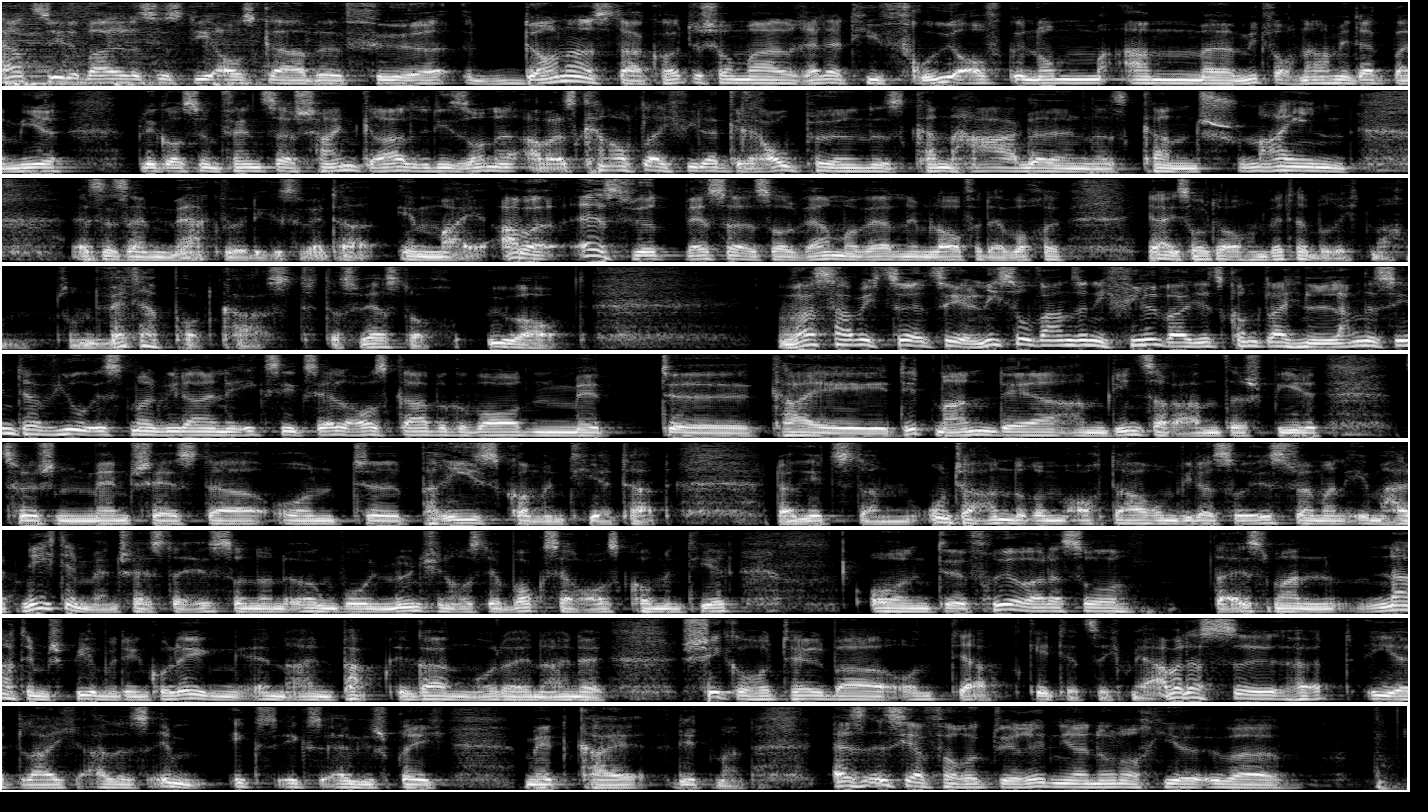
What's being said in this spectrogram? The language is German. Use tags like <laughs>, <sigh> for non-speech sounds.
Herz, Ball, das ist die Ausgabe für Donnerstag. Heute schon mal relativ früh aufgenommen am äh, Mittwochnachmittag bei mir. Blick aus dem Fenster, scheint gerade die Sonne, aber es kann auch gleich wieder graupeln, es kann hageln, es kann schneien. Es ist ein merkwürdiges Wetter im Mai. Aber es wird besser, es soll wärmer werden im Laufe der Woche. Ja, ich sollte auch einen Wetterbericht machen. So ein Wetterpodcast, das wär's doch überhaupt. Was habe ich zu erzählen? Nicht so wahnsinnig viel, weil jetzt kommt gleich ein langes Interview, ist mal wieder eine XXL-Ausgabe geworden mit äh, Kai Dittmann, der am Dienstagabend das Spiel zwischen Manchester und äh, Paris kommentiert hat. Da geht's dann unter anderem auch darum, wie das so ist, wenn man eben halt nicht in Manchester ist, sondern irgendwo in München aus der Box heraus kommentiert. Und äh, früher war das so, da ist man nach dem Spiel mit den Kollegen in einen Pub gegangen oder in eine schicke Hotelbar und ja, geht jetzt nicht mehr. Aber das äh, hört ihr gleich alles im XXL-Gespräch mit Kai Dittmann. Es ist ja verrückt, wir reden ja nur noch hier über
